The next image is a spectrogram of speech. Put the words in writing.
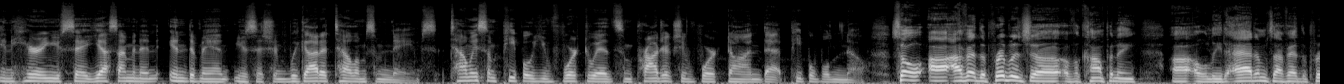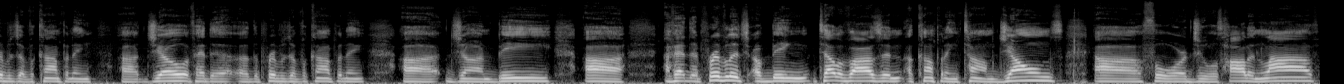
and hearing you say, "Yes, I'm an in-demand musician," we got to tell them some names. Tell me some people you've worked with, some projects you've worked on that people will know. So uh, I've had the privilege uh, of accompanying uh, Oleta Adams. I've had the privilege of accompanying uh, Joe. I've had the uh, the privilege of accompanying uh, Jon B. Uh, I've had the privilege of being televised and accompanying Tom Jones uh, for Jools Holland Live.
